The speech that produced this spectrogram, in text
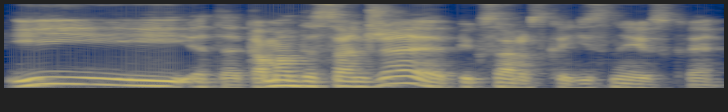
И это команда Санджая, пиксаровская, диснеевская,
